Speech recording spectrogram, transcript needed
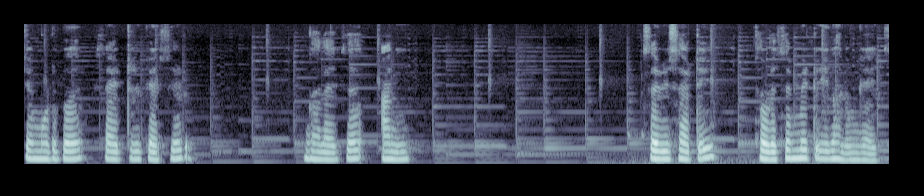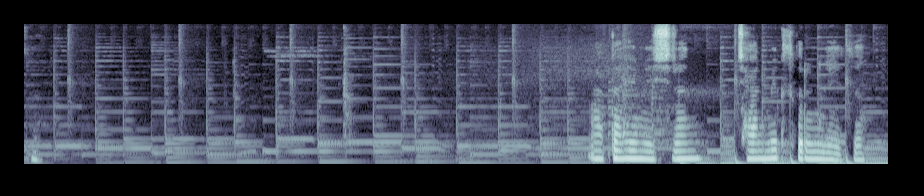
चिमूटभर सायट्रिक ॲसिड घालायचं आणि चवीसाठी थोडंसं मीठही घालून घ्यायचं. आता हे मिश्रण छान मिक्स करून घ्यायचं.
